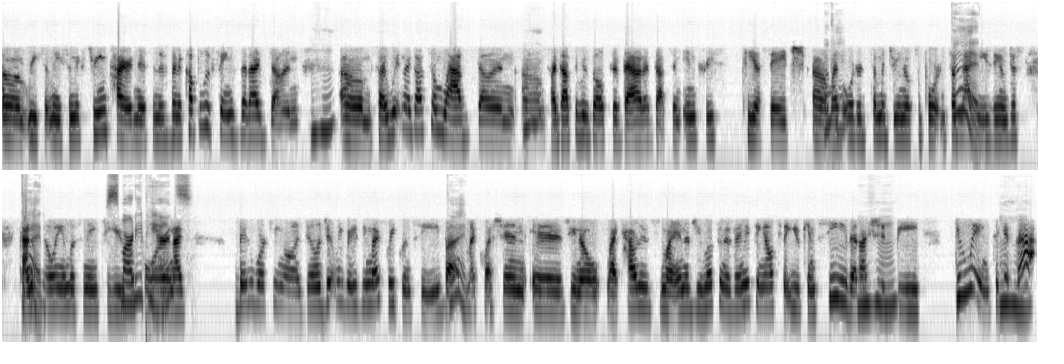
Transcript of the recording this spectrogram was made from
um, recently, some extreme tiredness, and there's been a couple of things that I've done. Mhm. Um, so I went and I got some labs done. Um, Mm-hmm. So I got the results of that. I've got some increased TSH. Um, I've ordered some adrenal support and some Good. magnesium, just kind Good. of knowing and listening to you Smarty before. And I've pants. Been working on diligently raising my frequency. But Good. my question is, you know, like how does my energy look, and is there anything else that you can see that I Mhm. should be doing to get Mhm. back?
